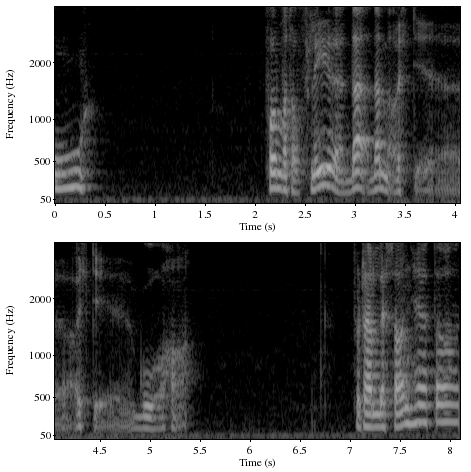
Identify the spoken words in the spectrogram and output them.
Og. Får meg til å flire. De, de er alltid, alltid gode å ha. Forteller sannheter.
